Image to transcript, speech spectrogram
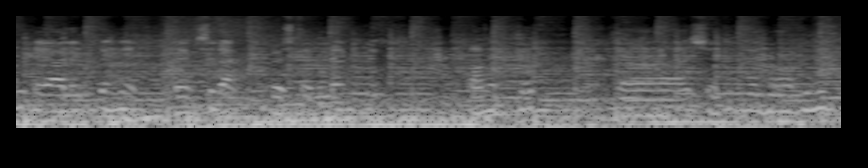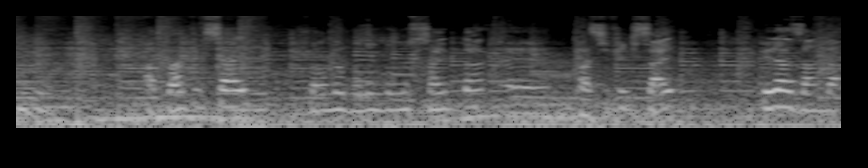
Bütün eyaletlerini temsilen gösterilen bir anıttır. Ee, şekilde gördüğünüz gibi Atlantic Side, şu anda bulunduğumuz site'da e, Pacific Side. Birazdan da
